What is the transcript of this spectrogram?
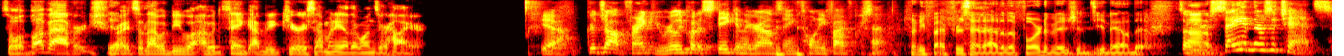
So above average, Yep. right? So that would be what I would think. I'd be curious how many other ones are higher. Yeah. Good job, Frank. You really put a stake in the ground saying 25%. 25% out of the four divisions. You nailed it. So Um, you're saying there's a chance.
